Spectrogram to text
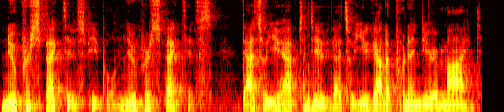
New perspectives, people, new perspectives. That's what you have to do. That's what you got to put into your mind.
